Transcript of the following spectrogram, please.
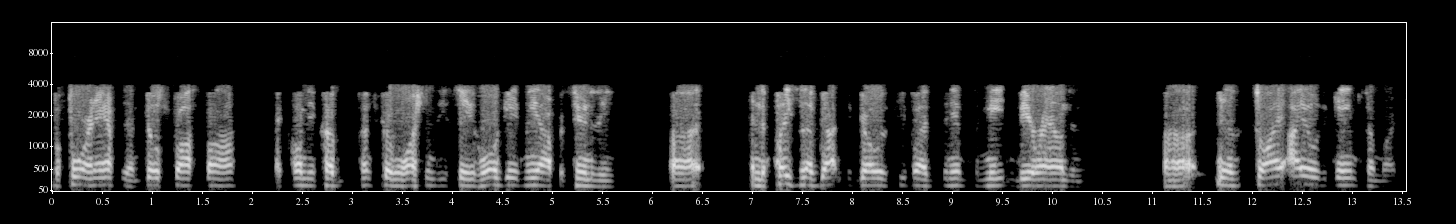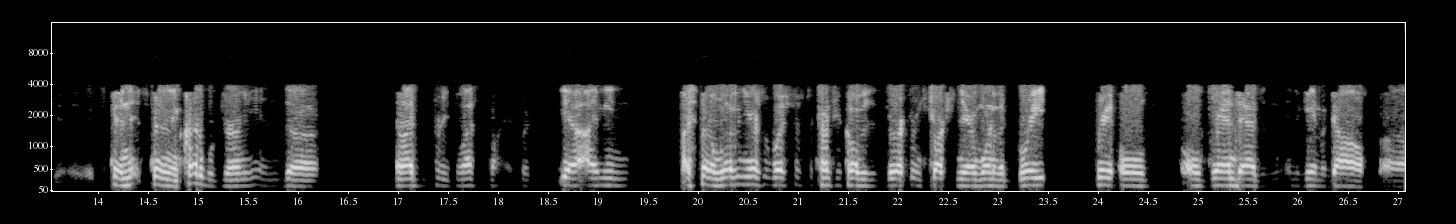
before and after them, Bill Strausbaugh at Columbia Club, Country Club in Washington, D.C., who all gave me opportunity. Uh, and the places I've gotten to go, the people I've been able to meet and be around, and uh, you know, so I, I owe the game so much. It's been it's been an incredible journey, and uh, and I've been pretty blessed by it. But yeah, I mean, I spent 11 years at Westchester Country Club as a director of instruction there, one of the great, great old old granddads in, in the game of golf. Uh,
